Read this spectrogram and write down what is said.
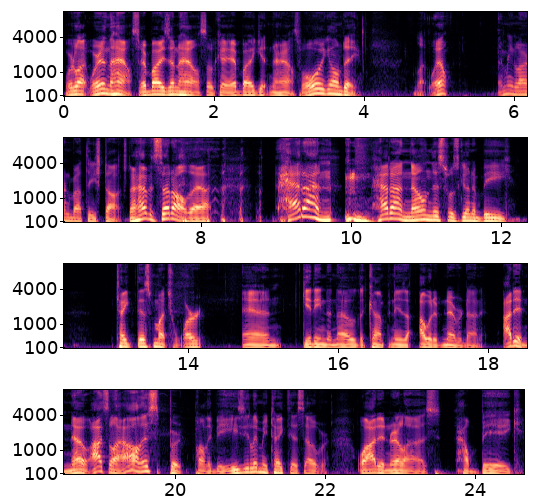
We're like, we're in the house. Everybody's in the house. Okay, everybody get in their house. Well, what are we going to do? like, well, let me learn about these stocks. Now, having said all that, had I had I known this was going to be take this much work and getting to know the companies, I would have never done it. I didn't know. I was like, oh, this probably be easy. Let me take this over. Well, I didn't realize how big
